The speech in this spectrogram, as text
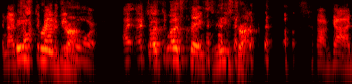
and i've He's talked about it drunk. before I, I talked let's, about let's face it he's drunk oh god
